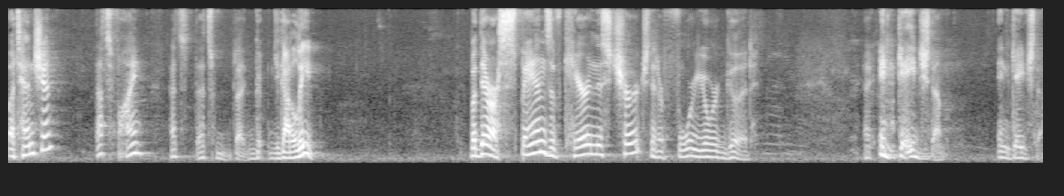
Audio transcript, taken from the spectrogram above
attention. That's fine. That's, that's, you got to lead. But there are spans of care in this church that are for your good. Engage them. Engage them.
